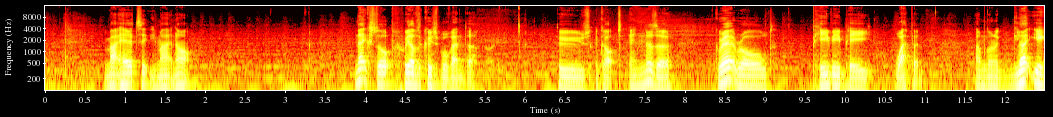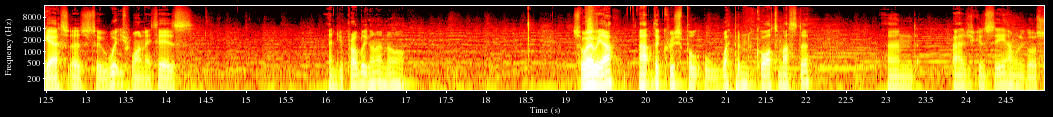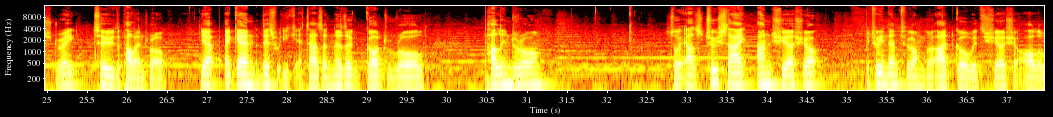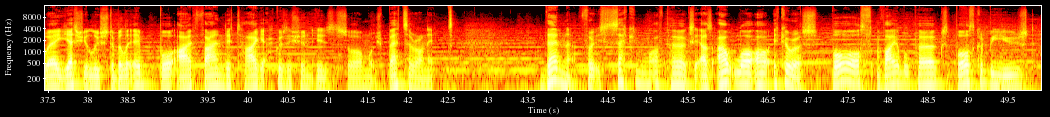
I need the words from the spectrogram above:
You might hate it, you might not. Next up, we have the Crucible Vendor, who's got another great rolled PvP weapon. I'm going to let you guess as to which one it is, and you're probably going to know. So here we are, at the Crucible Weapon Quartermaster, and as you can see, I'm going to go straight to the palindrome. Yep, again, this week it has another God Roll palindrome. So it has True Sight and Sure Shot. Between them two, I'm going, I'd go with Sure Shot all the way. Yes, you lose stability, but I find the target acquisition is so much better on it. Then, for its second lot of perks, it has Outlaw or Icarus. Both viable perks, both could be used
